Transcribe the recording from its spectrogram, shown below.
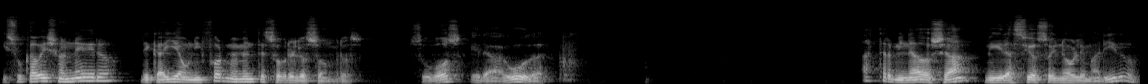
y su cabello negro le caía uniformemente sobre los hombros. Su voz era aguda. ¿Has terminado ya, mi gracioso y noble marido?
